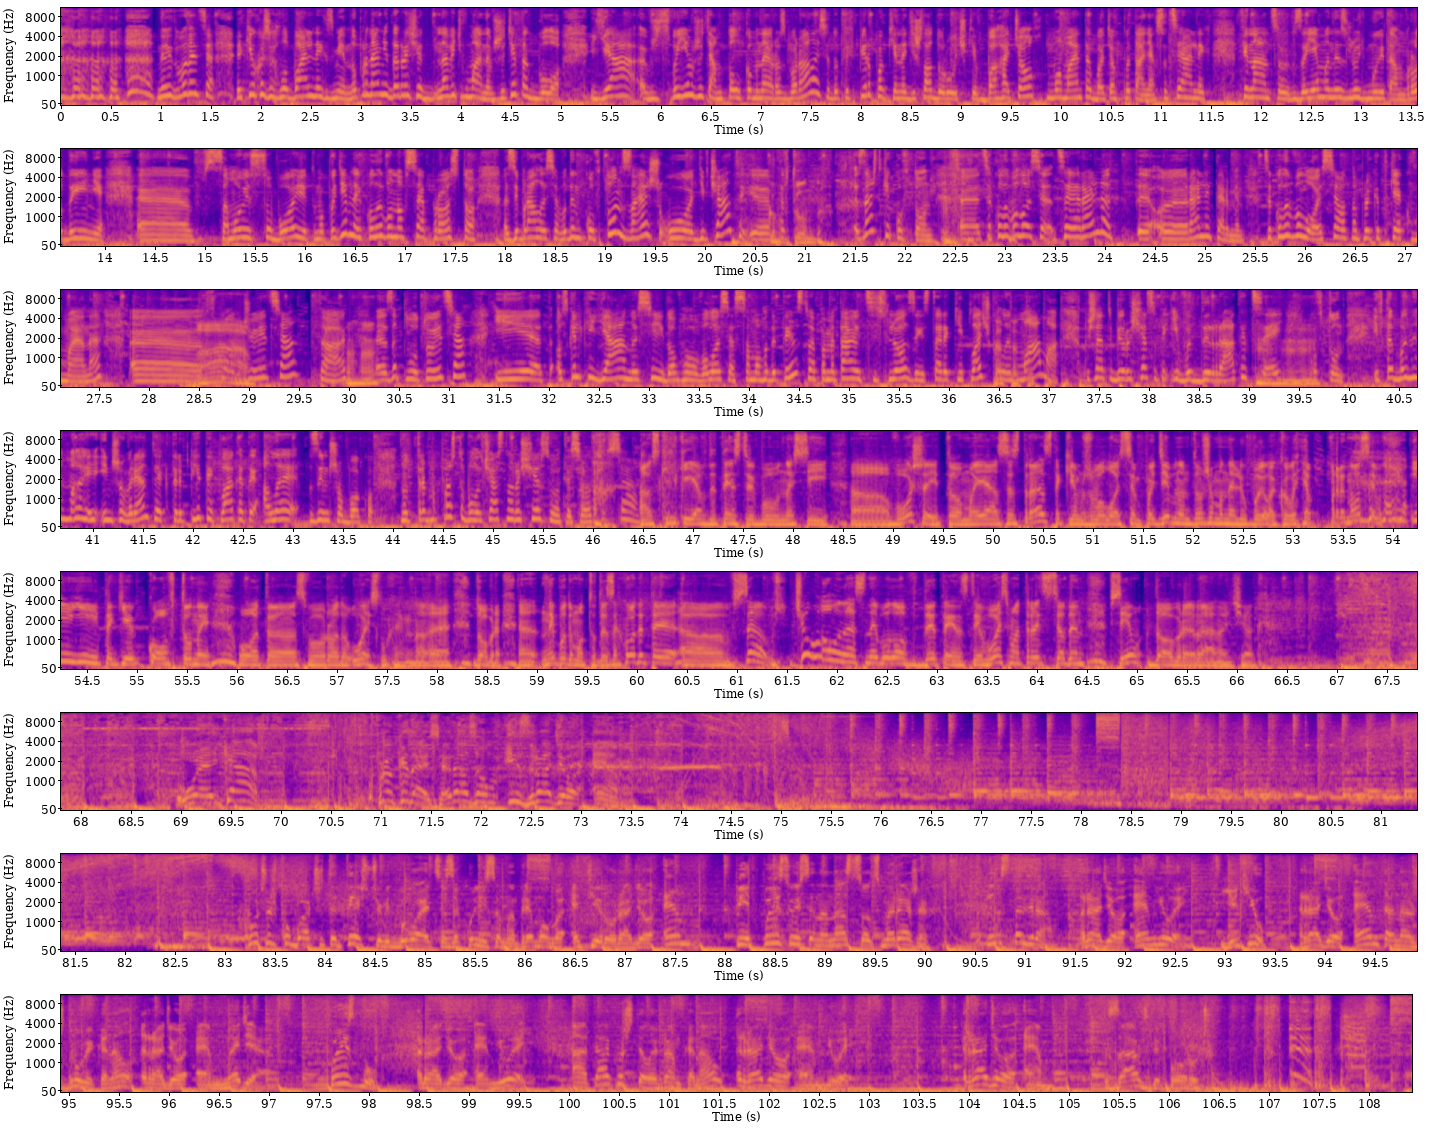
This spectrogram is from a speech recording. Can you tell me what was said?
не відбудеться якихось глобальних змін. Ну, принаймні, до речі, навіть в мене в житті так було. Я своїм життям толком не розбиралася до тих пір, поки не дійшла до ручки в багатьох моментах, багатьох питаннях соціальних, фінансових, взаємини з людьми, там в родині, е, самою з собою і тому подібне. І коли воно все просто зібралося в один ковтун, знаєш, у дівчат е, ковтун. Знаєш таке ковтун? Е, Це коли волосся, це реально е, е, реальний термін. Це коли волосся, от, наприклад, таке як в мене, е, скорджується, так, Ага. Е. І оскільки я носій довгого волосся з самого дитинства, я пам'ятаю ці сльози, істерики і плач, коли мама починає тобі розчесувати і видирати цей ковтун. І в тебе немає іншого варіанту, як терпіти і плакати, але з іншого боку, ну треба просто було вчасно розчесуватися. От і все. А оскільки я в дитинстві був носій а, вошей, то моя сестра з таким ж волоссям подібним дуже мене любила, коли я приносив і їй такі ковтуни от е, свого роду. Ой, слухай, ну е, добре, е, не будемо туди заходити. Все, чого у нас не було в дитинстві? 8.31. Всім добрий раночок. Wake up! Прокидайся разом із Радіо М. Хочеш побачити те, що відбувається за кулісами прямого ефіру Радіо М? Підписуйся на нас в соцмережах: Інстаграм Радіо М.Ю.А., Ютуб Радіо М та наш другий канал Радіо М Медіа, Фейсбук Радіо М.Ю.А., а також телеграм-канал Радіо М.Ю.А. Радіо М завжди поруч.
